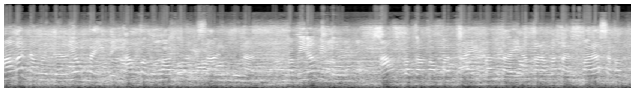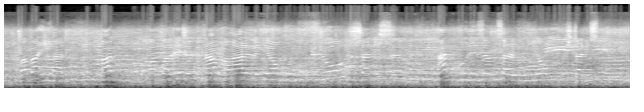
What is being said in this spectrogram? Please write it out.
Hangad ng rebelyong Taiping ang pagbabago sa lipunan. Kabilang dito ang pagkakapantay-pantay ng karapatan para sa kababaihan, pagpapalit ng mga relihiyong Confucianism at Buddhism sa relihiyong Christianism.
